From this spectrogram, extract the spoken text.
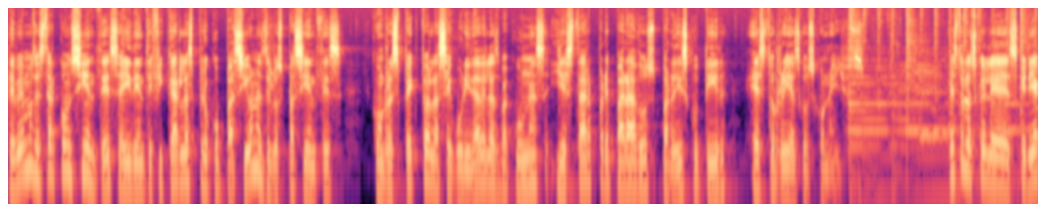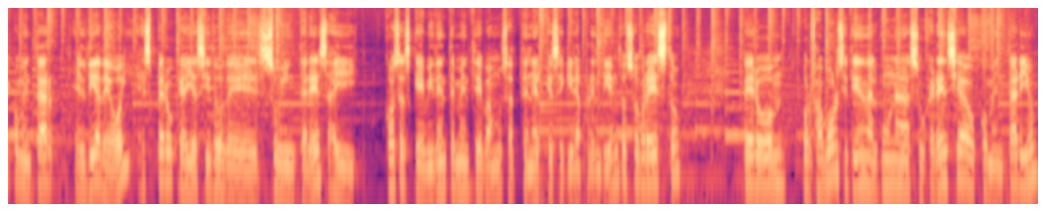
debemos de estar conscientes e identificar las preocupaciones de los pacientes con respecto a la seguridad de las vacunas y estar preparados para discutir estos riesgos con ellos. Esto es lo que les quería comentar el día de hoy. Espero que haya sido de su interés. Hay cosas que evidentemente vamos a tener que seguir aprendiendo sobre esto. Pero por favor, si tienen alguna sugerencia o comentario,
